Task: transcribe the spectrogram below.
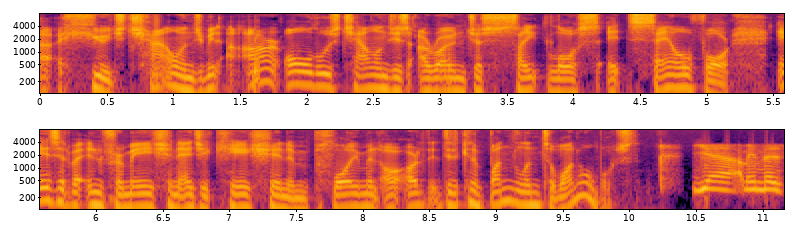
a huge challenge. I mean, are all those challenges around just sight loss itself, or is it about information, education, employment, or, or did it kind of bundle into one almost? Yeah, I mean, there's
